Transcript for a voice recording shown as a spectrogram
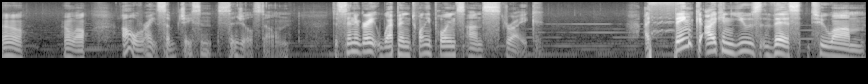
Oh, oh well. Oh, right, subjacent sigil stone. Disintegrate weapon, 20 points on strike. I think I can use this to, um...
